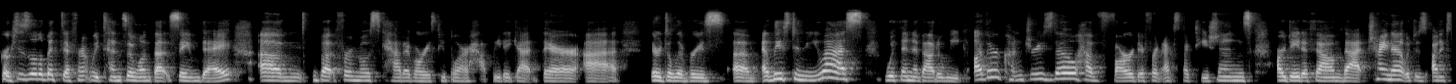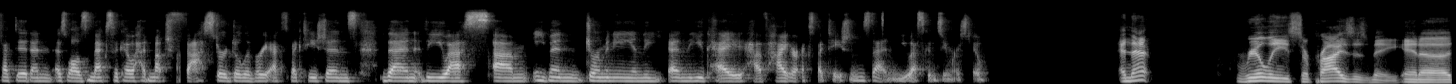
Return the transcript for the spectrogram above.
Grocery is a little bit different. We tend to want that same day, um, but for most categories, people are happy to get their uh, their deliveries, um, at least in the U.S., within about a week. Other countries, though, have far different expectations. Our data found that China, which is unexpected, and as well as Mexico, had much faster delivery expectations than the US. Um, even Germany and the and the UK have higher expectations than US consumers do. And that really surprises me in a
